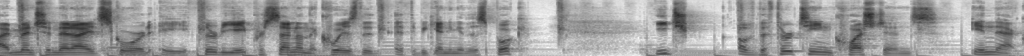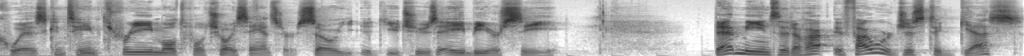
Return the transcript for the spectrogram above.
I mentioned that I had scored a 38% on the quiz at the beginning of this book. Each of the 13 questions in that quiz contain three multiple choice answers. So you choose A, B, or C. That means that if I, if I were just to guess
